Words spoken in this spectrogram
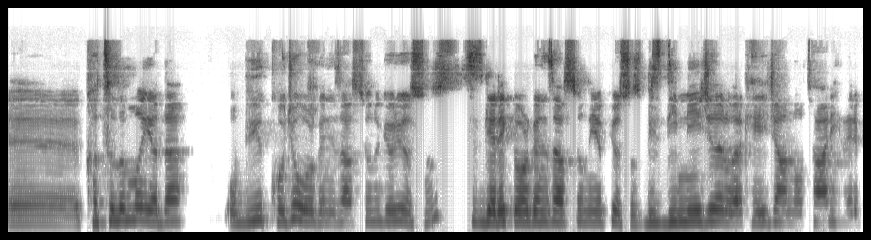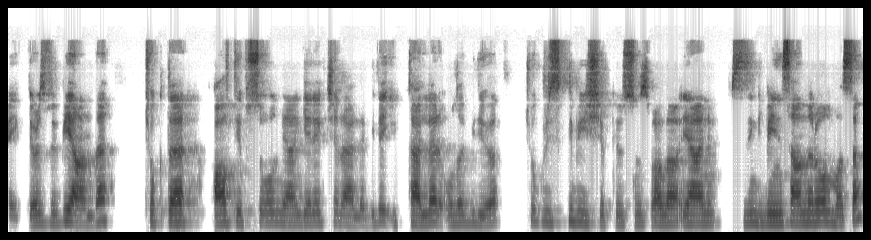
e, katılımı ya da o büyük koca organizasyonu görüyorsunuz. Siz gerekli organizasyonu yapıyorsunuz. Biz dinleyiciler olarak heyecanla o tarihleri bekliyoruz ve bir anda çok da altyapısı olmayan gerekçelerle bile iptaller olabiliyor çok riskli bir iş yapıyorsunuz valla yani sizin gibi insanlar olmasa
